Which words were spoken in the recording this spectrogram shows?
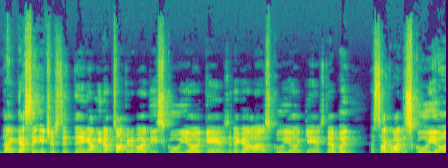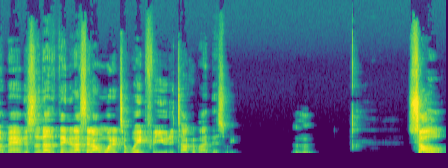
like that's an interesting thing. I mean, I'm talking about these schoolyard games, and they got a lot of schoolyard games there. But let's talk about the schoolyard, man. This is another thing that I said I wanted to wait for you to talk about this week. Mhm. So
